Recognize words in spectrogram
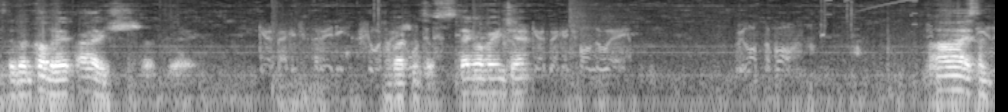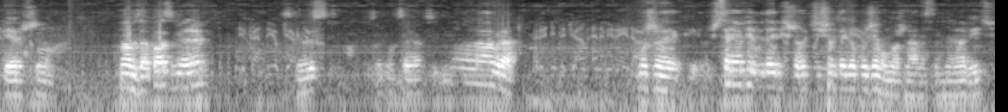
zdobyłem kobry, ale już... Zobaczmy co z tego wyjdzie. A, jestem pierwszy. Mam zapas w miarę. Jest. Dobra. Może... Serio wydaje mi się, że od 10 poziomu można następnie nabić.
